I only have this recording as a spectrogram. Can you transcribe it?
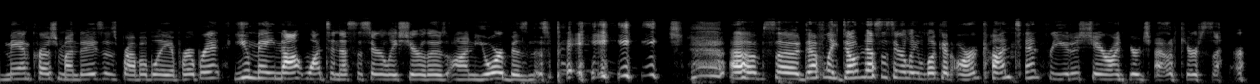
Man Crush Mondays is probably appropriate. You may not want to necessarily share those on your business page. um, so, definitely don't necessarily look at our content for you to share on your childcare center.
